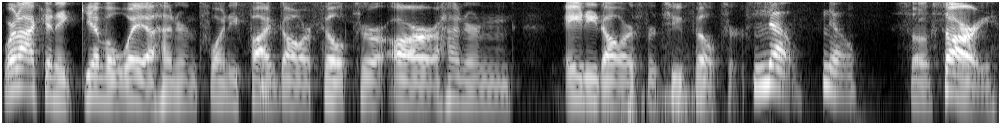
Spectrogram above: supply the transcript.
we're not going to give away a $125 filter or $180 for two filters. No, no. So sorry.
